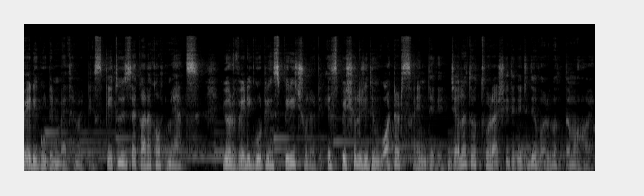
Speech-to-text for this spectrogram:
very good in mathematics Ketu is the karak of maths you are very good in spirituality specially যদি ওয়াটার সাইন থেকে, জলতত্ত্ব রাশি থেকে যদি বর্গোত্তম হয়।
